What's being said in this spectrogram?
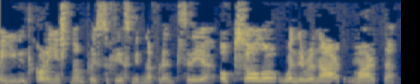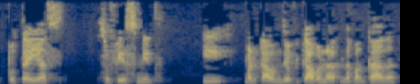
e decorem este nome, por isso Sofia Smith na frente. Seria Opsolo, Wendy Renard, Marta, Poteias, Sofia Smith e marcávamos. Eu ficava na, na bancada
